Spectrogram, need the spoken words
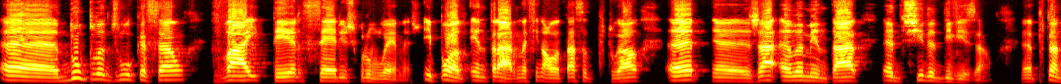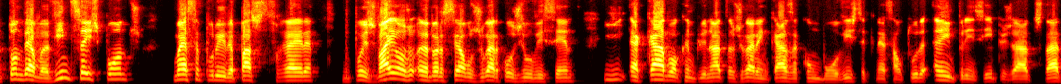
uh, dupla deslocação, vai ter sérios problemas. E pode entrar na final da Taça de Portugal uh, já a lamentar a descida de divisão. portanto, Tondela, 26 pontos, começa por ir a Passos de Ferreira, depois vai ao, a Barcelos jogar com o Gil Vicente e acaba o campeonato a jogar em casa com o Boa Vista, que nessa altura, em princípio, já há de estar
